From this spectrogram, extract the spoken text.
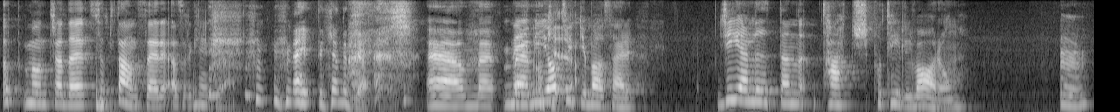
uppmuntrade substanser. Alltså det kan jag inte göra. Nej, det kan du inte göra. Ehm, men Nej men jag okej. tycker bara så här. Ge en liten touch på tillvaron. Mm.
